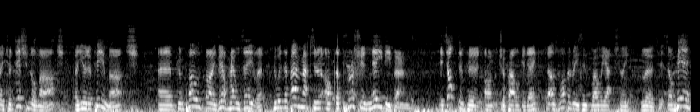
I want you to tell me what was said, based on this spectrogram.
a traditional march, a European march, um, composed by Wilhelm Zehle, who was a bandmaster of the Prussian Navy Band. It's often heard on Trafalgar Day. That was one of the reasons why we actually learnt it. So here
